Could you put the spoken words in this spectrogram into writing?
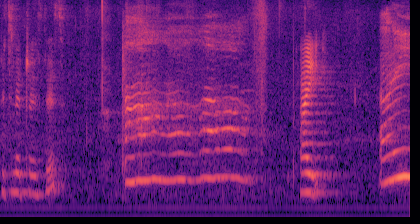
Which letter is this? Ah, I. I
